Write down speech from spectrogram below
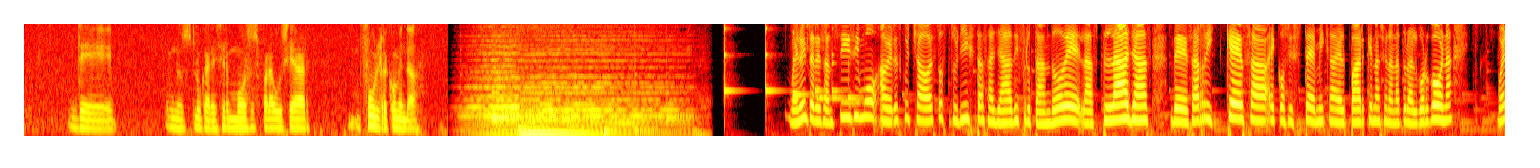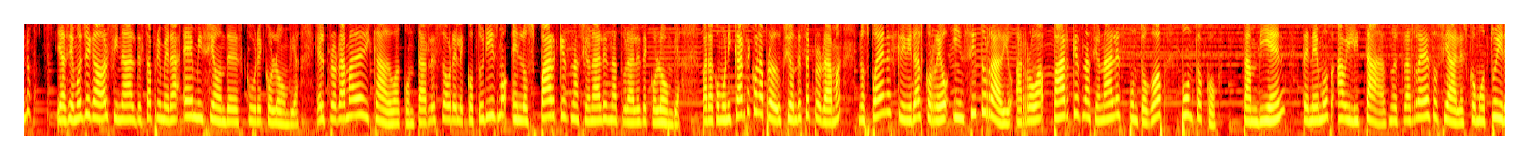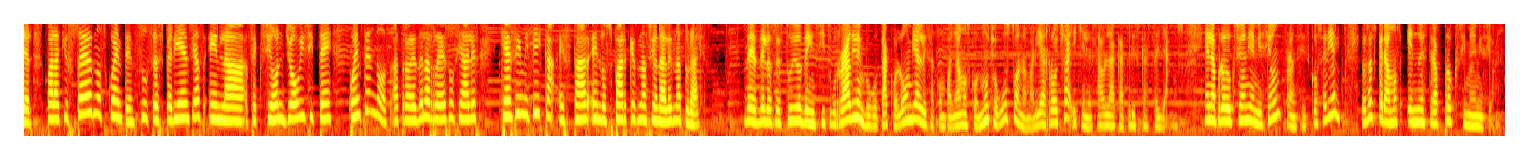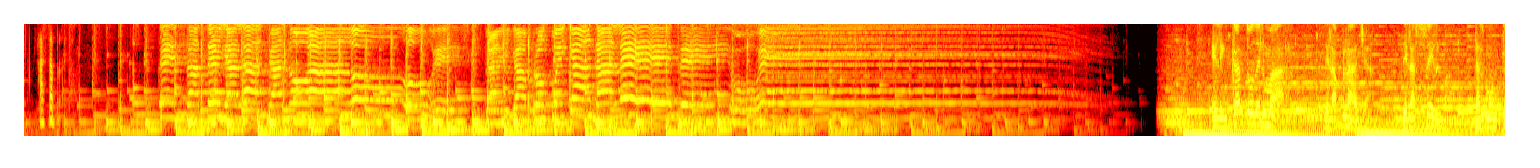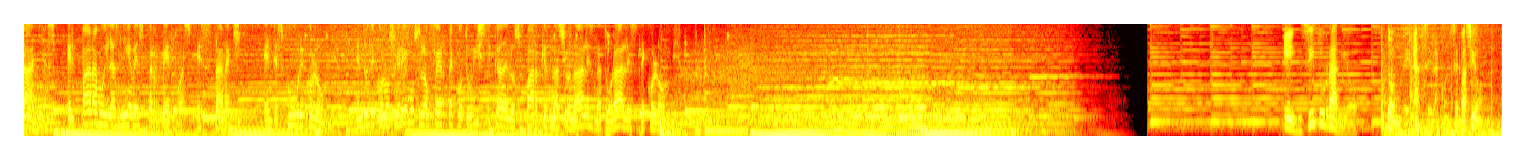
unos lugares hermosos para bucear, full recomendado. Bueno, interesantísimo haber escuchado a estos turistas allá disfrutando de las playas, de esa riqueza ecosistémica del Parque Nacional Natural Gorgona. Bueno, y así hemos llegado al final de esta primera emisión de Descubre Colombia, el programa dedicado a contarles sobre el ecoturismo en los parques nacionales naturales de Colombia. Para comunicarse con la producción de este programa, nos pueden escribir al correo incituradio@parquesnacionales.gov.co. También tenemos habilitadas nuestras redes sociales como Twitter para que ustedes nos cuenten sus experiencias en la sección Yo visité. Cuéntenos a través de las redes sociales qué significa estar en los parques nacionales naturales. Desde los estudios de Instituto Radio en Bogotá, Colombia, les acompañamos con mucho gusto Ana María Rocha y quien les habla Catriz Castellanos. En la producción y emisión, Francisco Cediel. Los esperamos en nuestra próxima emisión. Hasta pronto. El encanto del mar, de la playa, de la selva, las montañas, el páramo y las nieves perpetuas están aquí, en Descubre Colombia, en donde conoceremos la oferta ecoturística de los parques nacionales naturales de Colombia. In Situ Radio, donde nace la conservación.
